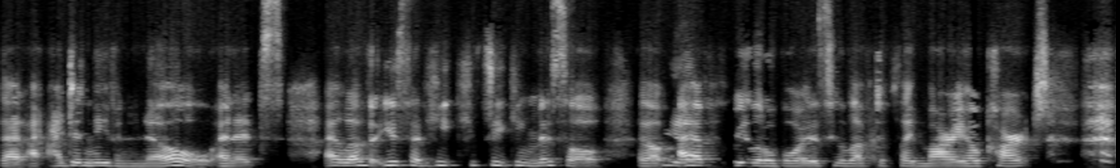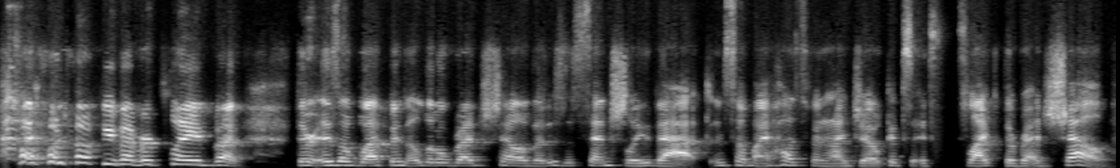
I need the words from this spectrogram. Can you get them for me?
that I, I, didn't even know. And it's, I love that you said heat seeking missile. Uh, yeah. I have three little boys who love to play Mario Kart. I don't know if you've ever played, but there is a weapon, a little red shell that is essentially that. And so my husband and I joke, it's, it's like the red shell.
